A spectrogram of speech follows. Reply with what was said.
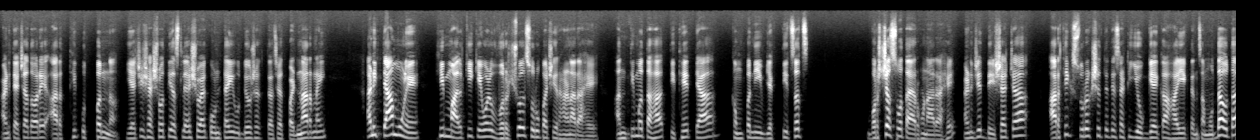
आणि त्याच्याद्वारे आर्थिक उत्पन्न याची शाश्वती असल्याशिवाय कोणताही उद्योजक त्याच्यात पडणार नाही. आणि त्यामुळे ही मालकी केवळ व्हर्च्युअल स्वरूपाची राहणार आहे. अंतिमत तिथे त्या कंपनी व्यक्तीच वर्चस्व तयार होणार आहे आणि जे देशाच्या आर्थिक सुरक्षिततेसाठी योग्य आहे का हा एक त्यांचा मुद्दा होता.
